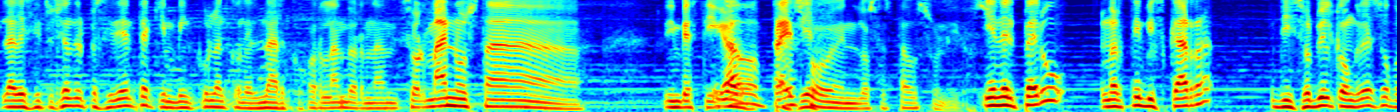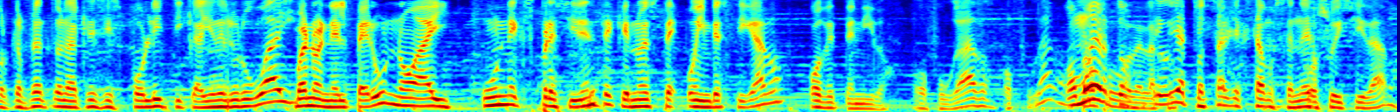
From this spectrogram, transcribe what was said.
la destitución del presidente a quien vinculan con el narco. Orlando Hernández. Su hermano está investigado, preso en los Estados Unidos. Y en el Perú, Martín Vizcarra disolvió el Congreso porque enfrenta una crisis política. Y en el Uruguay. Bueno, en el Perú no hay un expresidente que no esté o investigado o detenido. O fugado. O fugado. O muerto. Digo, ya total, ya que estamos en eso. O suicidado.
